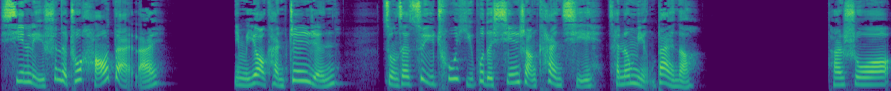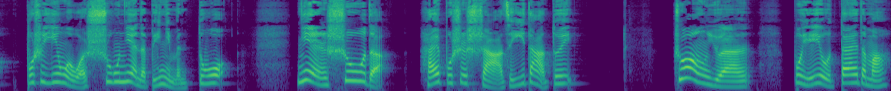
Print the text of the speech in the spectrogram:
心里分得出好歹来？你们要看真人，总在最初一步的心上看起，才能明白呢。他说：“不是因为我书念的比你们多。”念书的还不是傻子一大堆，状元不也有呆的吗？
